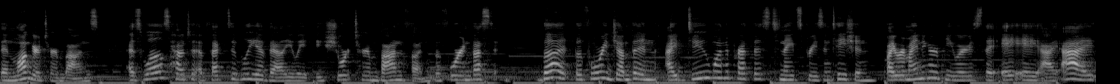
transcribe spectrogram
than longer term bonds, as well as how to effectively evaluate a short term bond fund before investing. But before we jump in, I do want to preface tonight's presentation by reminding our viewers that AAII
